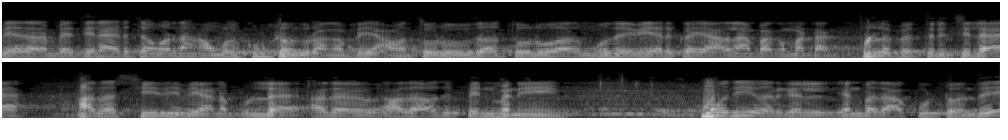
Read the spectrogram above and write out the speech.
பேதாரம் பேத்தினா எடுத்தவங்க தான் அவங்களை கூப்பிட்டு வந்துருவாங்க அப்படியே. அவன் தொழுவுதோ தொழுவா முதவியா இருக்கோ அதெல்லாம் பார்க்க மாட்டாங்க. புள்ள பெத்துருச்சுல அதான் சீதி வேண புள்ள. அதை அதாவது பெண்மணி முதியவர்கள் என்பதாக கூப்பிட்டு வந்து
